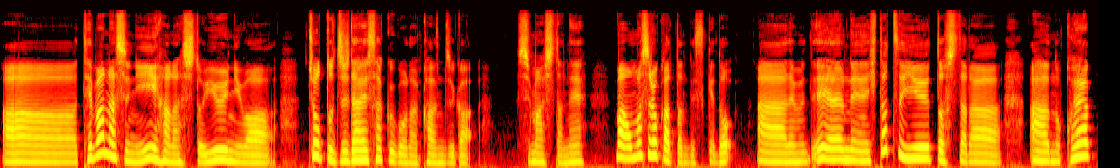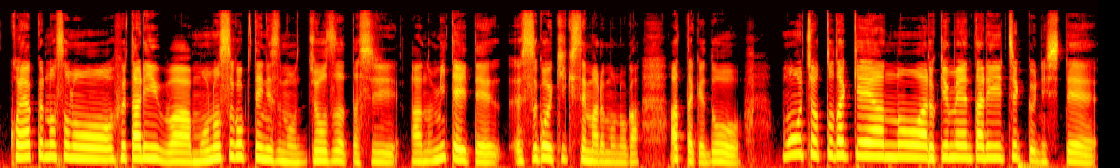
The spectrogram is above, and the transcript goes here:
あ手放しにいい話というにはちょっと時代錯誤な感じがしましたね。まあ面白かったんですけど。あでも、えー、ね、一つ言うとしたら、あの子役、子役のその2人はものすごくテニスも上手だったし、あの見ていてすごい危機迫るものがあったけど、もうちょっとだけあのドキュメンタリーチックにして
